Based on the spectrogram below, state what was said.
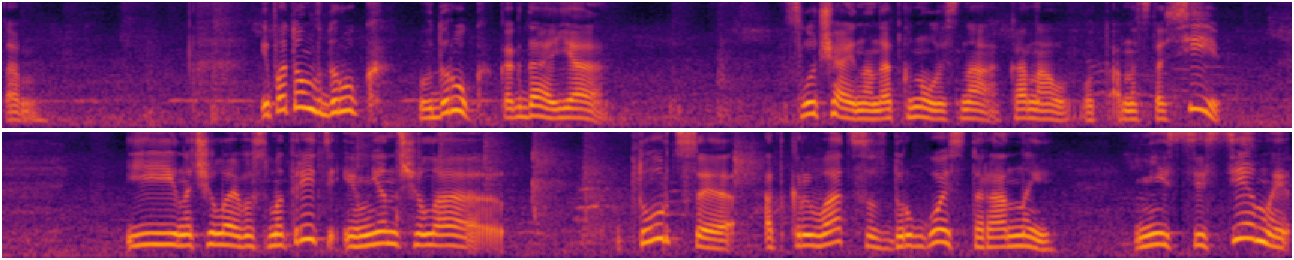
там... И потом вдруг, вдруг, когда я случайно наткнулась на канал вот Анастасии, и начала его смотреть, и мне начала Турция открываться с другой стороны. Не из системы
